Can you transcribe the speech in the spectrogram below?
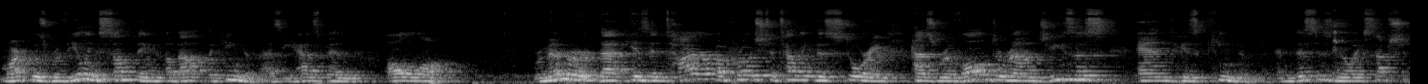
Mark was revealing something about the kingdom, as he has been all along. Remember that his entire approach to telling this story has revolved around Jesus and his kingdom, and this is no exception.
